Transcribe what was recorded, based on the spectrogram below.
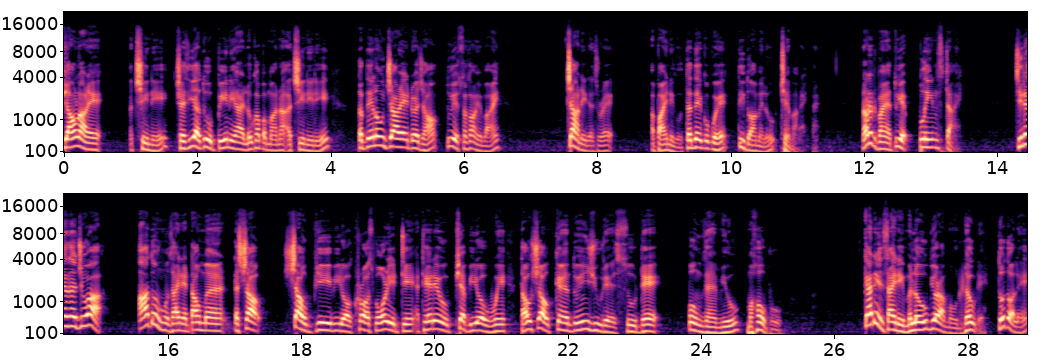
ပြောင်းလာတဲ့အခြေအနေချက်စီကသူ့ကိုပေးနေရတဲ့လောက်ခပမာဏအခြေအနေတွေတသင်းလုံးကြားတဲ့အတွက်ကြောင့်သူ့ရဲ့စွမ်းဆောင်ရည်ပိုင်းကျနေတယ်ဆိုတော့အပိုင်းတွေကိုတက်တက်ကွက်ကွက်သိသွားမယ်လို့ထင်ပါတယ်နောက်တစ်ပိုင်းကသူ့ရဲ့ plain style ဂျီဒန်ဆန်ဂျိုကအာသွန်ခွန်ဆိုင်နဲ့တောင်ပန်တလျှောက်ရှောက်ပြေးပြီးတော့ cross ball တွေတင်အထဲတွေကိုဖြတ်ပြီးတော့ဝင်တောက်လျှောက်ကန်သွင်းယူတဲ့ဆိုတဲ့ပုံစံမျိုးမဟုတ်ဘူး ကတ်တင် site တွေမလို့ဘူးပြောတာမဟုတ်လို့တယ်သို့တော်လည်း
